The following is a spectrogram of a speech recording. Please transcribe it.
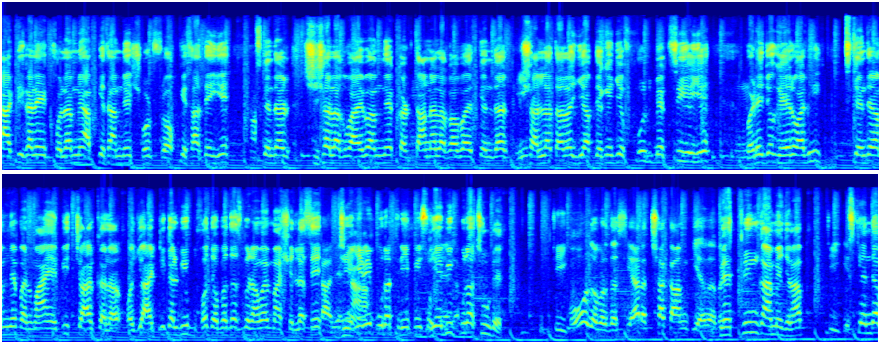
आर्टिकल एक खोला हमने आपके सामने शॉर्ट फ्रॉक के साथ है ये। इसके अंदर शीशा लगवाया हुआ हमने कटदाना लगा हुआ है इसके अंदर। इंशाल्लाह ताला ये आप देखें ये फुल मैक्सी है ये। बड़े जो घेर वाली इसके अंदर हमने बनवाए हैं भी चार कलर और ये आर्टिकल भी बहुत ज़बरदस्त बना हुआ है माशाल्लाह से। जी ये हाँ। भी पूरा थ्री पीस ये भी पूरा सूट है। ठीक। बहुत ज़बरदस्त यार अच्छा काम किया हुआ बेहतरीन काम है जनाब। ठीक है। इसके अंदर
